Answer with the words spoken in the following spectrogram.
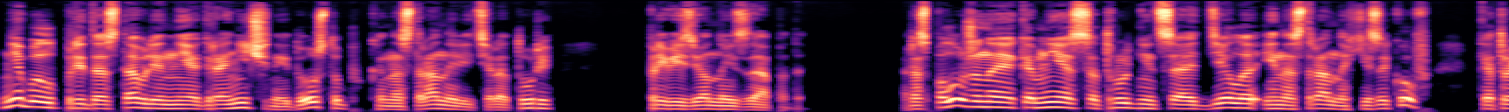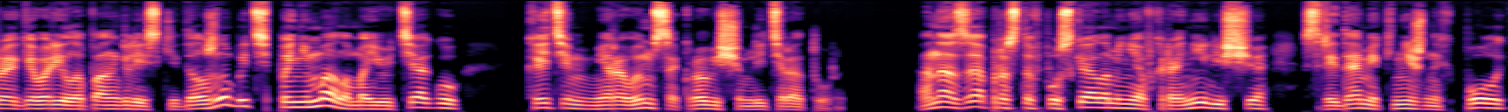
Мне был предоставлен неограниченный доступ к иностранной литературе, привезенной из Запада. Расположенная ко мне сотрудница отдела иностранных языков, которая говорила по-английски, должно быть, понимала мою тягу к этим мировым сокровищам литературы. Она запросто впускала меня в хранилище с рядами книжных полок,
